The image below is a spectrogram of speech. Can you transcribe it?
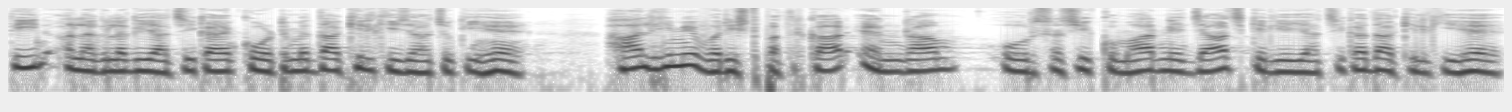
तीन अलग अलग याचिकाएँ कोर्ट में दाखिल की जा चुकी हैं। हाल ही में वरिष्ठ पत्रकार एन राम और शशि कुमार ने जाँच के लिए याचिका दाखिल की है।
